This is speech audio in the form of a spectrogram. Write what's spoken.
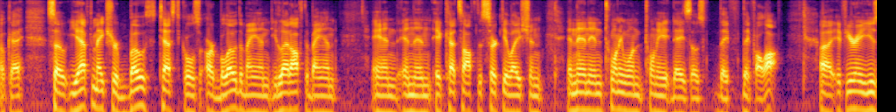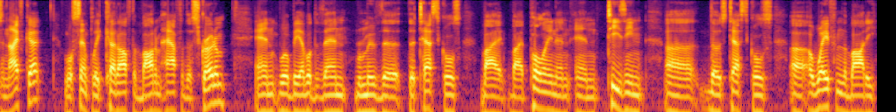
okay? So you have to make sure both testicles are below the band. You let off the band and, and then it cuts off the circulation. And then in 21 to 28 days, those, they, they fall off. Uh, if you're gonna use a knife cut, we'll simply cut off the bottom half of the scrotum and we'll be able to then remove the, the testicles by, by pulling and, and teasing uh, those testicles uh, away from the body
